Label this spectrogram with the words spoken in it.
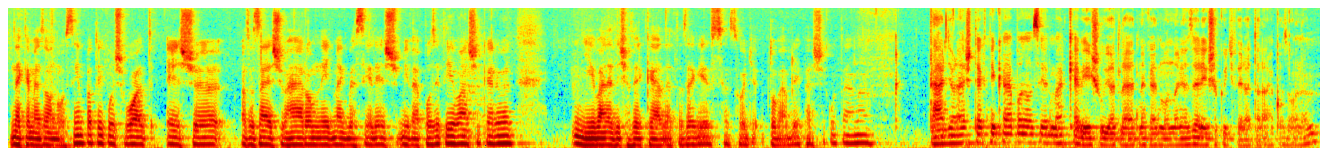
Nekem ez annól szimpatikus volt, és az az első három-négy megbeszélés, mivel pozitívan sikerült, nyilván ez is azért kellett az egészhez, hogy tovább léphessek utána tárgyalás technikában azért már kevés újat lehet neked mondani, az elég sok ügyféle találkozol, nem?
